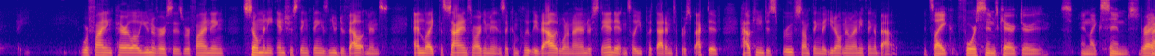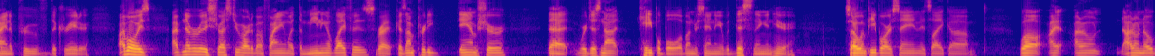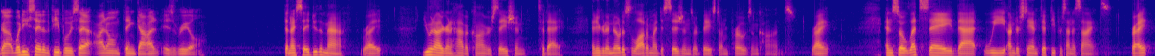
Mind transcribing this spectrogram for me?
We're finding parallel universes. We're finding so many interesting things, new developments. And like the science argument is a completely valid one, and I understand it until you put that into perspective. How can you disprove something that you don't know anything about? It's like four Sims characters and like Sims Right. trying to prove the creator. I've always, I've never really stressed too hard about finding what the meaning of life is. Right. Because I'm pretty damn sure that we're just not capable of understanding it with this thing in here. So when people are saying it's like, um, well, I, I don't, I don't know God. What do you say to the people who say I don't think God is real? then I say do the math, right? You and I are going to have a conversation today, and you're going to notice a lot of my decisions are based on pros and cons, right? And so let's say that we understand 50% of science, right?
